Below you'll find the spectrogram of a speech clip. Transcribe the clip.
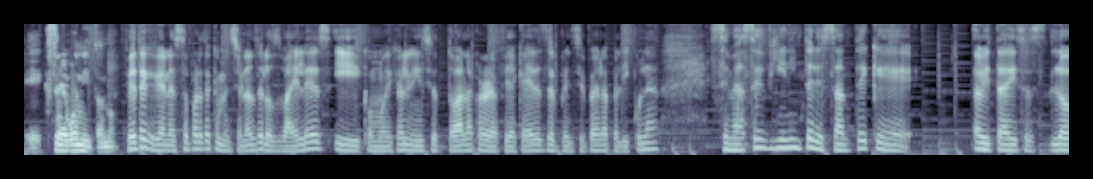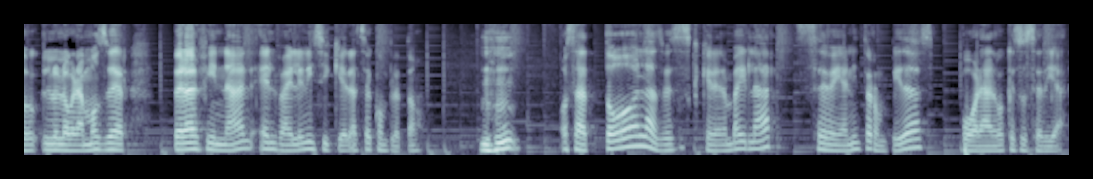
eh, que sea bonito, ¿no? Fíjate que en esta parte que mencionas de los bailes y como dije al inicio, toda la coreografía que hay desde el principio de la película, se me hace bien interesante que ahorita dices, lo, logramos ver, pero al final el baile ni siquiera se completó. O sea, todas las veces que querían bailar se veían interrumpidas por algo que sucedía.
